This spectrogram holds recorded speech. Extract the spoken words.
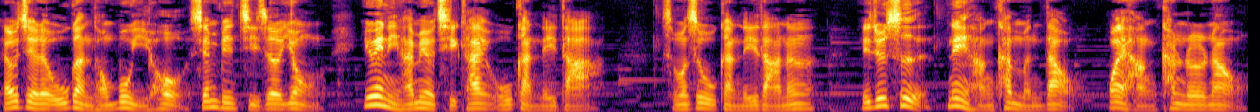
了解了五感同步以后，先别急着用，因为你还没有启开五感雷达。什么是五感雷达呢？也就是内行看门道，外行看热闹。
